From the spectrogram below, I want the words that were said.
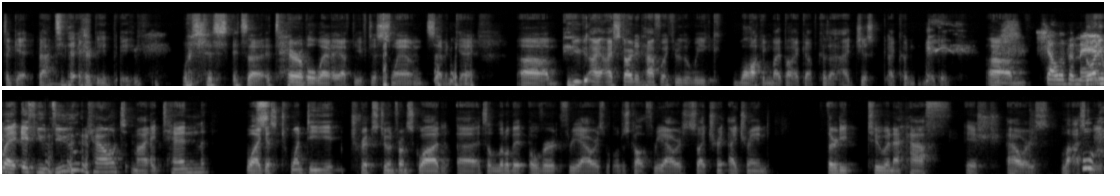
to get back to the Airbnb which is it's a, a terrible way after you've just swam 7k um you I, I started halfway through the week walking my bike up because I, I just I couldn't make it um Shell of a man. so anyway, if you do count my 10, well, I guess 20 trips to and from squad, uh, it's a little bit over three hours, but we'll just call it three hours. So I tra- I trained 32 and a half ish hours last Oof. week.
